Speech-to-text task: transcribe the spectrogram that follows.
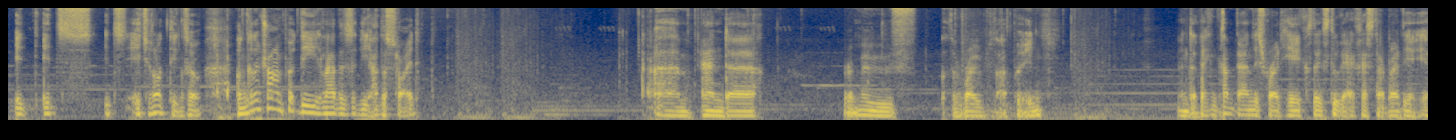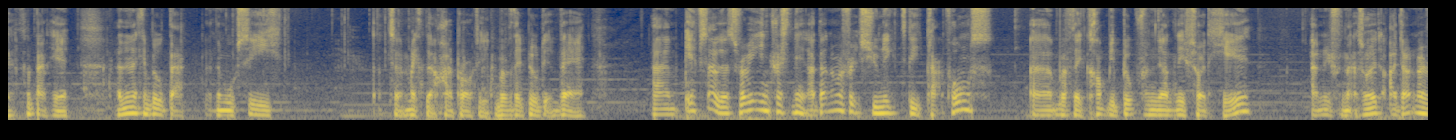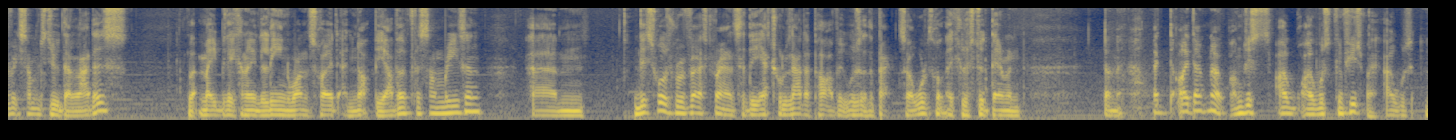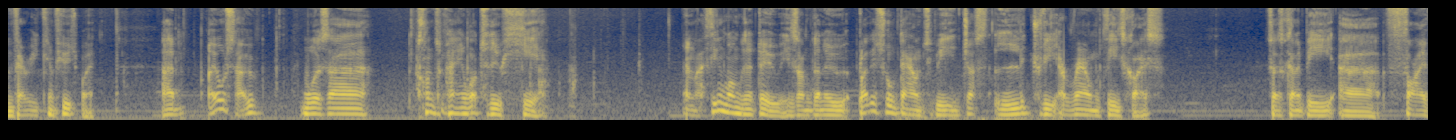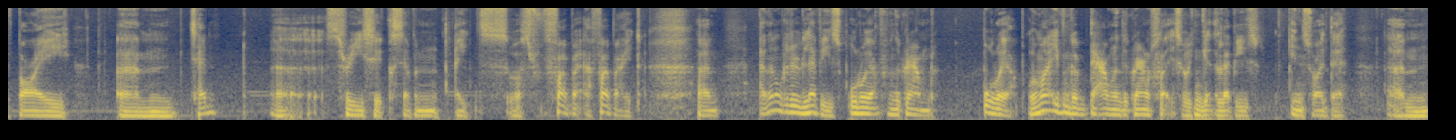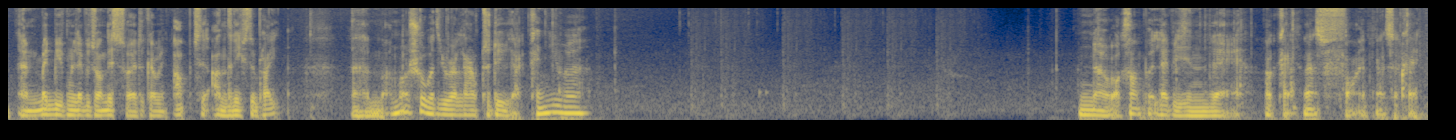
it, it's it's it's an odd thing. So I'm gonna try and put the ladders at the other side. Um, and uh, remove the road that I put in and they can come down this road here because they still get access to that road. Yeah, yeah, come down here, and then they can build that, and then we'll see to make that high priority whether they build it there. Um, if so, that's a very interesting thing. I don't know if it's unique to these platforms, uh, whether they can't be built from the underneath side here and from that side. I don't know if it's something to do with the ladders, like maybe they can only lean one side and not the other for some reason. Um, this was reversed around, so the actual ladder part of it was at the back. So I would have thought they could have stood there and done it. I, I don't know. I'm just, I, I was confused by it. I was very confused by it. Um, I also was uh, contemplating what to do here. And I think what I'm going to do is I'm going to blow this all down to be just literally around these guys. So it's going to be uh, 5 by um, 10. Uh, 3, 6, 7, 8, or 5 by, 5 by 8. Um, and then I'm going to do levees all the way up from the ground all the way up. We might even go down in the ground slightly so we can get the levees inside there. Um, and maybe even levees on this side are going up to underneath the plate. Um, I'm not sure whether you're allowed to do that. Can you... Uh... No, I can't put levees in there. Okay, that's fine. That's okay.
